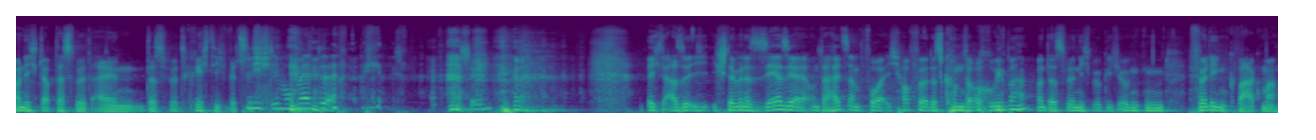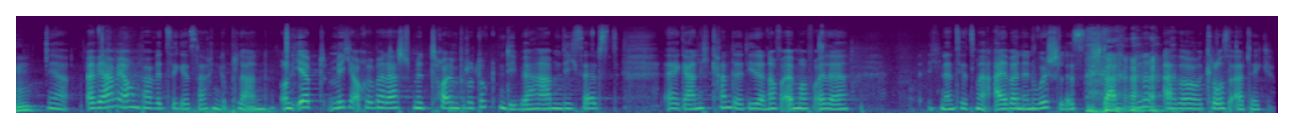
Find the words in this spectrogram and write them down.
Und ich glaube, das wird ein, das wird richtig witzig. Ich liebe die Momente. Schön. Ich, also ich, ich stelle mir das sehr, sehr unterhaltsam vor. Ich hoffe, das kommt auch rüber und dass wir nicht wirklich irgendeinen völligen Quark machen. Ja, aber wir haben ja auch ein paar witzige Sachen geplant. Und ihr habt mich auch überrascht mit tollen Produkten, die wir haben, die ich selbst äh, gar nicht kannte, die dann auf einmal auf eurer, ich nenne es jetzt mal albernen Wishlist standen. also großartig.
